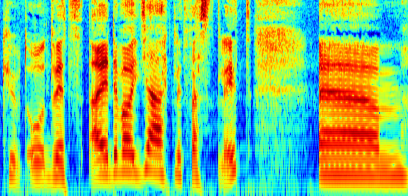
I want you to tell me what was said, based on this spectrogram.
gud, och du vet, nej det var jäkligt festligt. Ehm,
